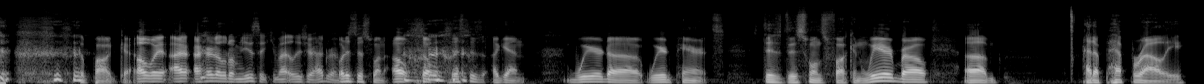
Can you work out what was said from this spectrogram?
A podcast. Oh wait, I, I heard a little music. You might lose your head. What is this one? Oh, so this is again weird. Uh, weird parents. This this one's fucking weird, bro. Um, at a pep rally.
